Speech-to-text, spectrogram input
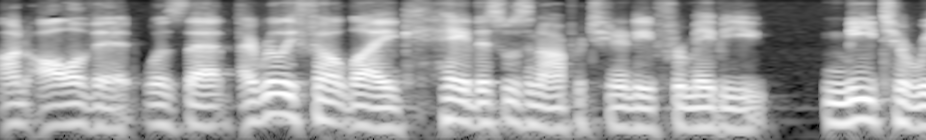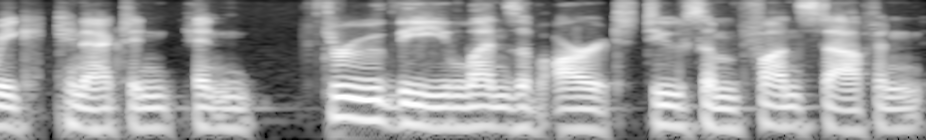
on all of it was that I really felt like, hey, this was an opportunity for maybe me to reconnect and and through the lens of art do some fun stuff and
